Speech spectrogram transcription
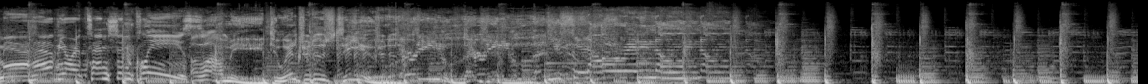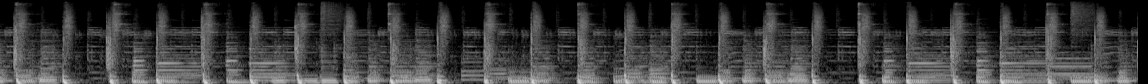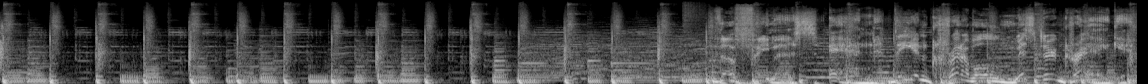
May I have your attention, please? Allow me to introduce to you Dirty Legend. You Mr. Greg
